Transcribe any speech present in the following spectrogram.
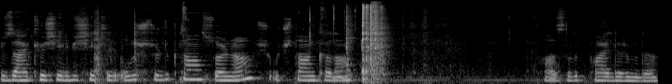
Güzel köşeli bir şekil oluşturduktan sonra şu uçtan kalan fazlalık paylarımı da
